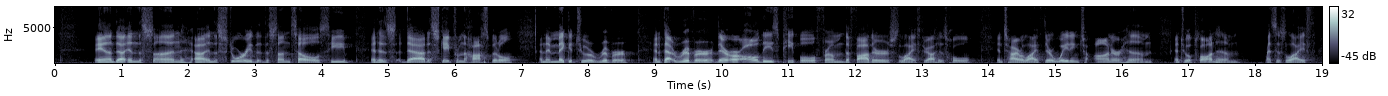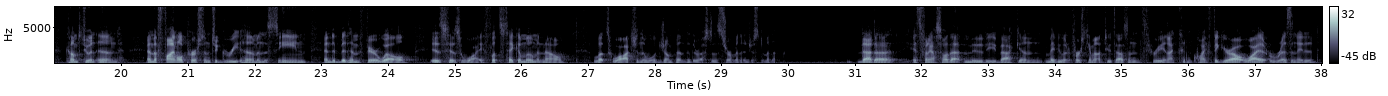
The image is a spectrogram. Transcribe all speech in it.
And uh, in the son, uh, in the story that the son tells, he and his dad escape from the hospital and they make it to a river. And at that river, there are all these people from the father's life throughout his whole entire life. They're waiting to honor him and to applaud him as his life comes to an end. And the final person to greet him in the scene and to bid him farewell is his wife. Let's take a moment now. Let's watch, and then we'll jump into the rest of the sermon in just a minute. That uh, it's funny. I saw that movie back in maybe when it first came out in 2003, and I couldn't quite figure out why it resonated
